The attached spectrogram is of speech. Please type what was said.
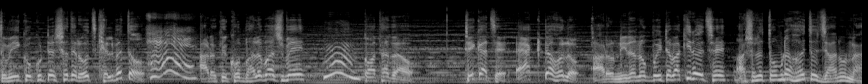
তুমি এই কুকুরটার সাথে রোজ খেলবে তো? হ্যাঁ। আর ওকে খুব ভালোবাসবে? কথা দাও। ঠিক আছে একটা হলো। আরও নিরানব্বইটা বাকি রয়েছে। আসলে তোমরা হয়তো জানো না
